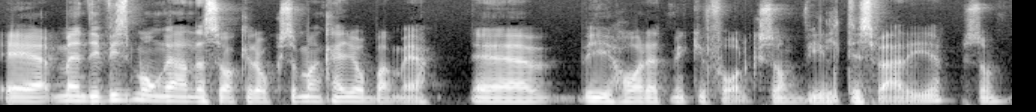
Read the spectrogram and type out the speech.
Eh, men det finns många andra saker också man kan jobba med. Eh, vi har rätt mycket folk som vill till Sverige, som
